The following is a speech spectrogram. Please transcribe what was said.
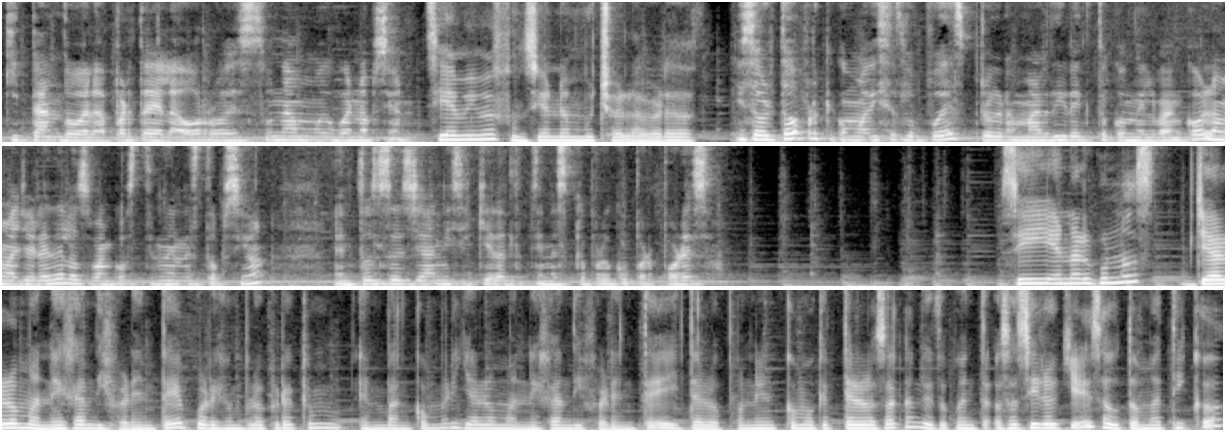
quitando a la parte del ahorro. Es una muy buena opción. Sí, a mí me funciona mucho, la verdad. Y sobre todo porque como dices, lo puedes programar directo con el banco. La mayoría de los bancos tienen esta opción. Entonces ya ni siquiera te tienes que preocupar por eso. Sí, en algunos ya lo manejan diferente. Por ejemplo, creo que en Bancomer ya lo manejan diferente y te lo ponen como que te lo sacan de tu cuenta. O sea, si lo quieres automático,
